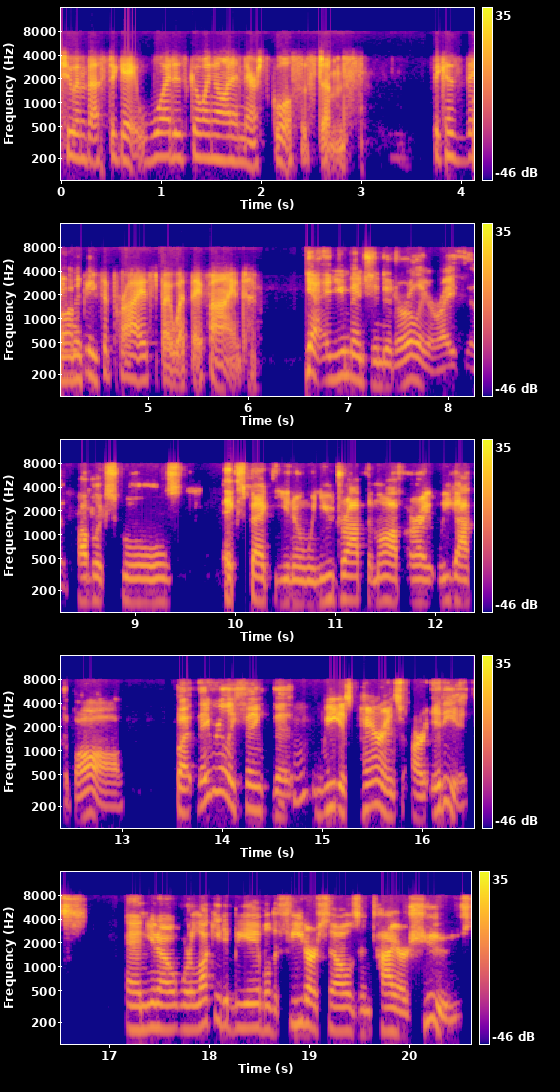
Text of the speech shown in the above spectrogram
to investigate what is going on in their school systems because they will be surprised by what they find. Yeah, and you mentioned it earlier, right? The public schools expect, you know, when you drop them off, all right, we got the ball. But they really think that mm-hmm. we as parents are idiots. And, you know, we're lucky to be able to feed ourselves and tie our shoes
